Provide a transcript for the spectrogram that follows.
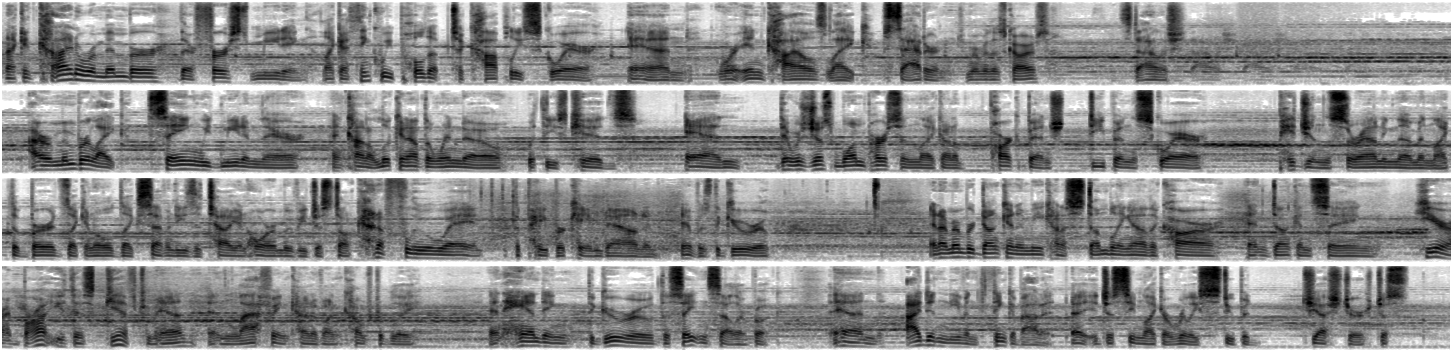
I can kind of remember their first meeting. Like, I think we pulled up to Copley Square and we're in Kyle's, like, Saturn. Do you remember those cars? Stylish. I remember like saying we'd meet him there and kind of looking out the window with these kids. And there was just one person like on a park bench deep in the square pigeons surrounding them and like the birds like an old like 70s Italian horror movie just all kind of flew away and the paper came down and it was the guru. And I remember Duncan and me kind of stumbling out of the car and Duncan saying here, I brought you this gift, man, and laughing kind of uncomfortably and handing the guru the Satan Seller book. And I didn't even think about it. Uh, It just seemed like a really stupid gesture, just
